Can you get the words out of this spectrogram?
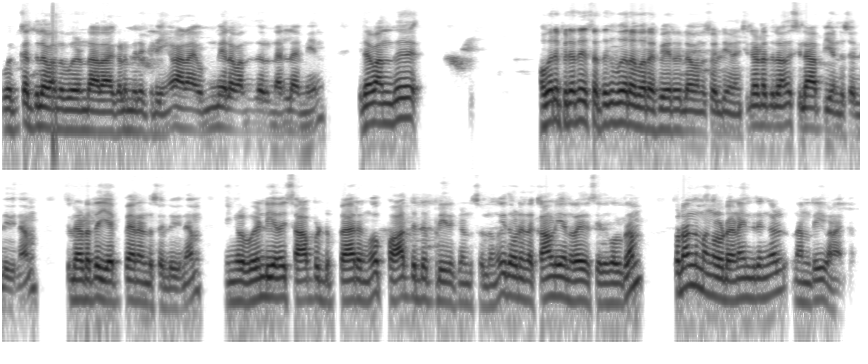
வெக்கத்துல வந்து வேண்டாதாக்களும் இருக்கிறீங்க. ஆனா உண்மையில வந்து ஒரு நல்ல மீன். இதை வந்து ஒவ்வொரு பிரதேசத்துக்கு வேற வேற பேர்ல வந்து சொல்லிவினோம் சில இடத்துல வந்து சிலாப்பி என்று சொல்லுவினோம் சில இடத்துல எப்பேன் என்று சொல்லுவினோம் நீங்கள் வேண்டியதை சாப்பிட்டு பாருங்க. பார்த்துட்டு எப்படி இருக்குன்னு சொல்லுங்க. இதோட இந்த காணொலியை நிறைவு செய்து கொள்றோம் தொடர்ந்து மங்களோட இணைந்திருங்கள். நன்றி. வணக்கம்.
